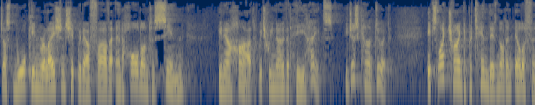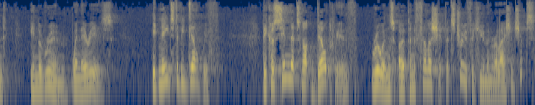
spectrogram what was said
just walk in relationship with our Father and hold on to sin in our heart, which we know that He hates. You just can't do it. It's like trying to pretend there's not an elephant in the room when there is. It needs to be dealt with. Because sin that's not dealt with ruins open fellowship. It's true for human relationships.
